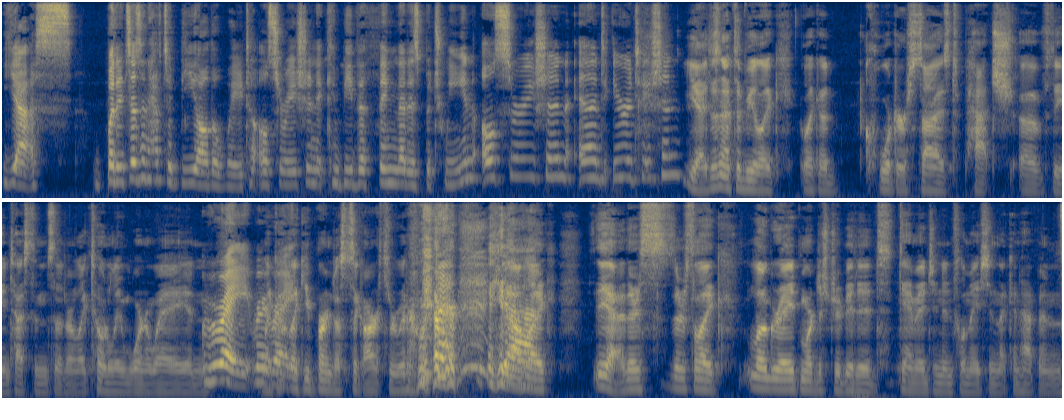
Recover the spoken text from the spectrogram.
yes, but it doesn't have to be all the way to ulceration. It can be the thing that is between ulceration and irritation. Yeah, it doesn't have to be like like a quarter sized patch of the intestines that are like totally worn away and Right, right, like, right. like you burned a cigar through it or whatever. you know, Yeah. like yeah, there's there's like low grade, more distributed damage and inflammation that can happen.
